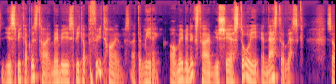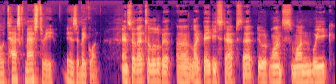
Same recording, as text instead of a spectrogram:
you speak up this time, maybe you speak up three times at the meeting, or maybe next time you share a story and that's the risk. So, task mastery is a big one. And so that's a little bit uh, like baby steps that do it once, one week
